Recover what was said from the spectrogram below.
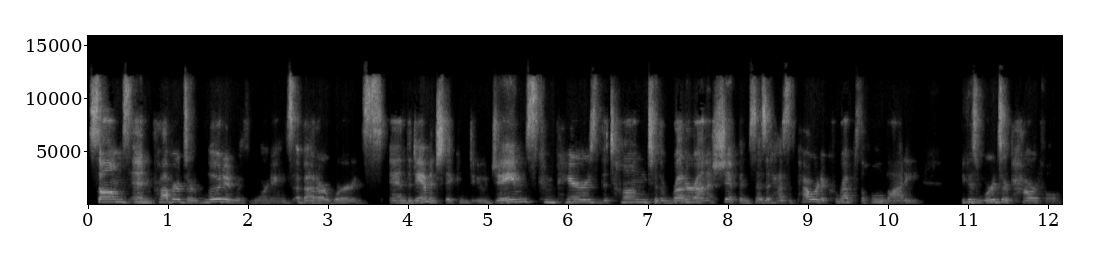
Psalms and Proverbs are loaded with warnings about our words and the damage they can do. James compares the tongue to the rudder on a ship and says it has the power to corrupt the whole body because words are powerful.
